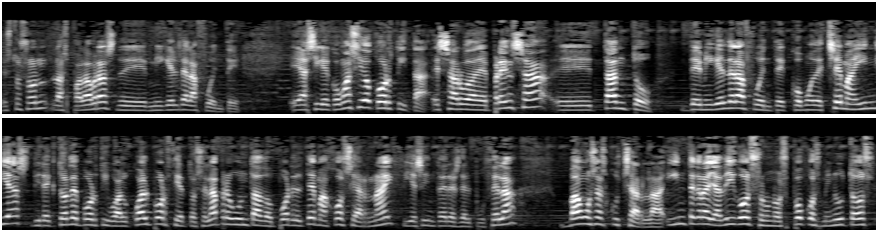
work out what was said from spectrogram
Estas son las palabras de Miguel de la Fuente. Eh, así que como ha sido cortita esa rueda de prensa, tanto de Miguel de la Fuente como de Chema Indias, director deportivo al cual, por cierto, se le ha preguntado por el tema José Arnaiz y ese interés del Pucela, vamos a escucharla íntegra, ya digo, son unos pocos minutos.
